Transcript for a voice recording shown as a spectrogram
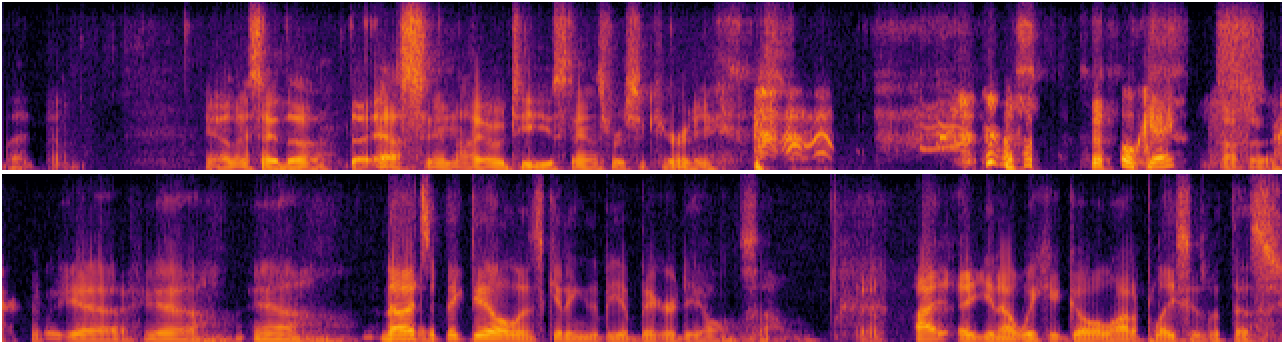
but. Yeah. yeah, they say the, the S in IoT stands for security. okay. yeah, yeah, yeah. No, it's a big deal, it's getting to be a bigger deal. So, yeah. I, uh, you know, we could go a lot of places with this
